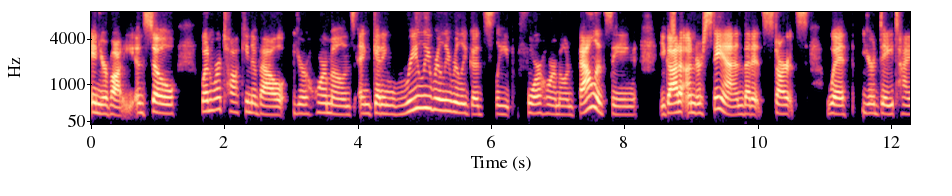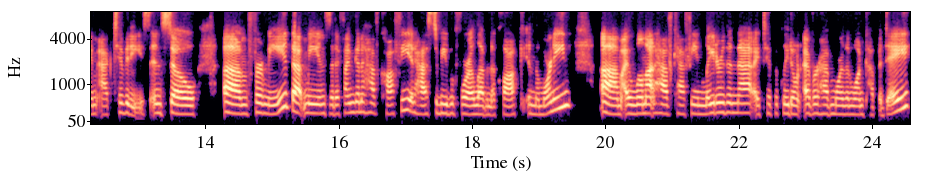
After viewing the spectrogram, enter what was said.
in your body. And so when we're talking about your hormones and getting really, really, really good sleep for hormone balancing, you got to understand that it starts with your daytime activities. And so um, for me, that means that if I'm going to have coffee, it has to be before 11 o'clock in the morning. Um, I will not have caffeine later than that. I typically don't ever have more than one cup a day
